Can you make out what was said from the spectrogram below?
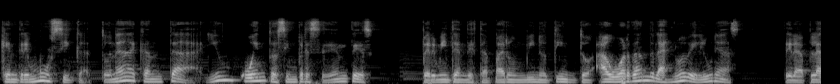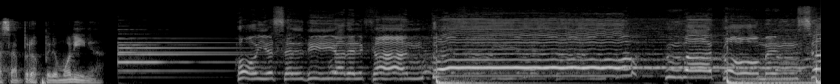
que entre música, tonada cantada y un cuento sin precedentes permiten destapar un vino tinto aguardando las nueve lunas de la Plaza Próspero Molina. Hoy es el día del canto, va a comenzar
